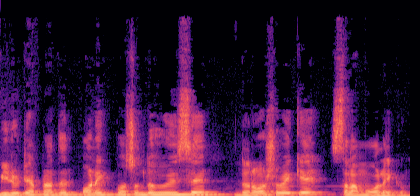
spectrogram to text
ভিডিওটি আপনাদের অনেক পছন্দ হয়েছে। ধন্যবাদ সবাইকে। সালামু আলাইকুম।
